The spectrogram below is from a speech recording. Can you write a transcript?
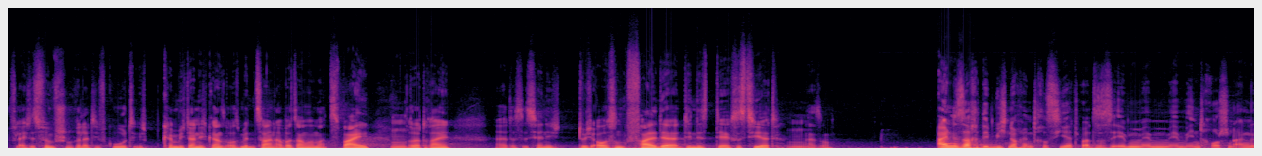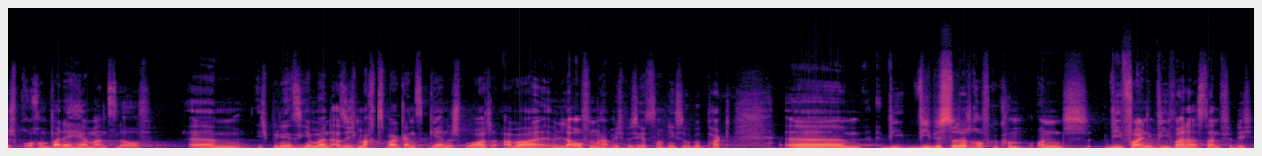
Vielleicht ist fünf schon relativ gut. Ich kenne mich da nicht ganz aus mit den Zahlen, aber sagen wir mal zwei oder drei. Äh, das ist ja nicht durchaus ein Fall, der, den, der existiert. Also, Eine Sache, die mich noch interessiert, war das eben im, im Intro schon angesprochen, war der Hermannslauf. Ähm, ich bin jetzt jemand, also ich mache zwar ganz gerne Sport, aber Laufen hat mich bis jetzt noch nicht so gepackt. Ähm, wie, wie bist du da drauf gekommen? Und wie, vor allem, wie war das dann für dich?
